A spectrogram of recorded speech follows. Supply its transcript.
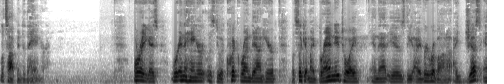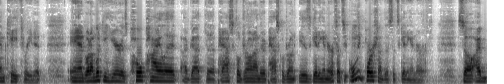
let's hop into the hangar. Alrighty guys, we're in the hangar. Let's do a quick rundown here. Let's look at my brand new toy, and that is the Ivory Ravana. I just MK3'd it. And what I'm looking here is Poe Pilot. I've got the Pascal drone on there. Pascal drone is getting a nerf. That's the only portion of this that's getting a nerf. So i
